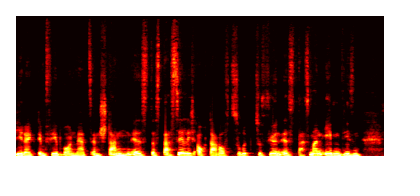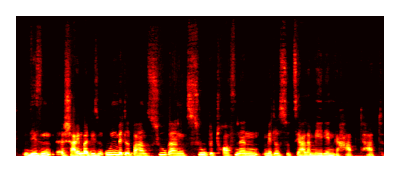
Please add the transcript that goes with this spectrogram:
direkt im Februar und März entstanden ist, dass das sicherlich auch darauf zurückzuführen ist, dass man eben diesen, diesen scheinbar diesen unmittelbaren Zugang zu Betroffenen mittels sozialer Medien gehabt hat.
